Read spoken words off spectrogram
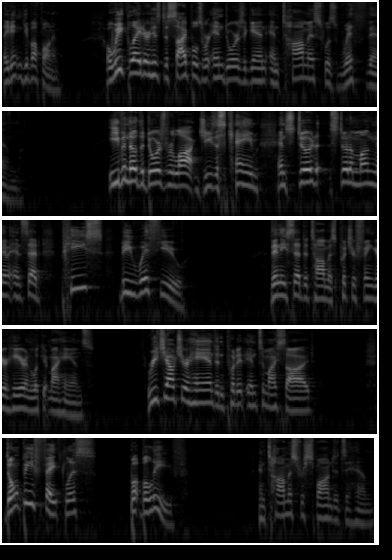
they didn't give up on him. A week later, his disciples were indoors again, and Thomas was with them. Even though the doors were locked, Jesus came and stood, stood among them and said, Peace be with you. Then he said to Thomas, Put your finger here and look at my hands. Reach out your hand and put it into my side. Don't be faithless, but believe. And Thomas responded to him,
